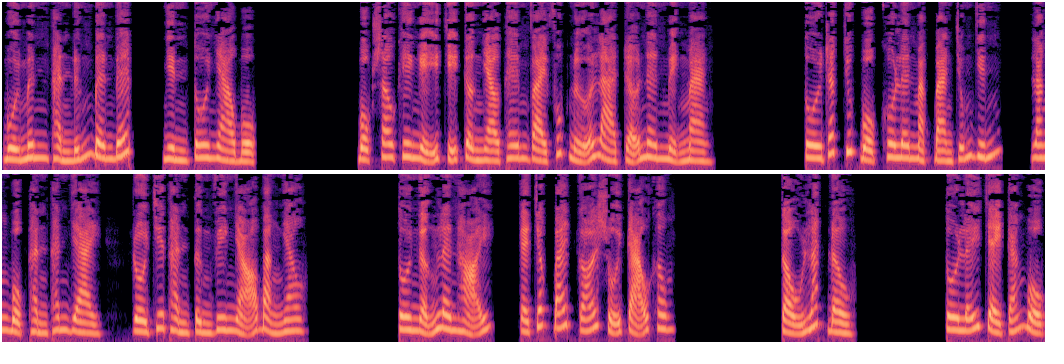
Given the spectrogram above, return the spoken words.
Bùi Minh Thành đứng bên bếp, nhìn tôi nhào bột. Bột sau khi nghỉ chỉ cần nhào thêm vài phút nữa là trở nên miệng màng. Tôi rắc chút bột khô lên mặt bàn chống dính, lăn bột thành thanh dài, rồi chia thành từng viên nhỏ bằng nhau. Tôi ngẩng lên hỏi, kẻ chốc bát gói sủi cảo không? Cậu lắc đầu. Tôi lấy chày cán bột,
